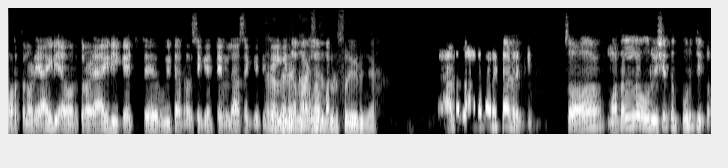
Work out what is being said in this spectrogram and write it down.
ஒருத்தனுடைய ஐடி ஒருத்தரோட ஐடி கேட்டுட்டு, வீட்டு அட்ரஸ கேட்டு, விலாசம் இருக்குன்னு சொல்லிடுங்க. அதெல்லாம் அதெல்லாம் ரெக்கார்ட் இருக்கு. சோ, முதல்ல ஒரு விஷயத்த புரிஞ்சுக்கோ.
